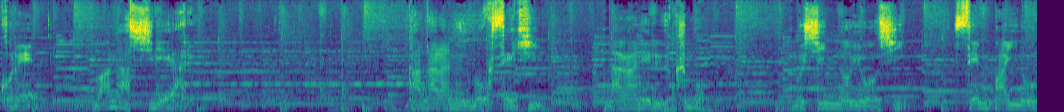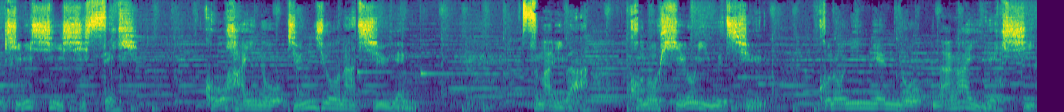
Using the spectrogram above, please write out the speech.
これ我が師である。語らぬ牧石流れる雲無心の幼児先輩の厳しい叱責後輩の純情な中言つまりはこの広い宇宙この人間の長い歴史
